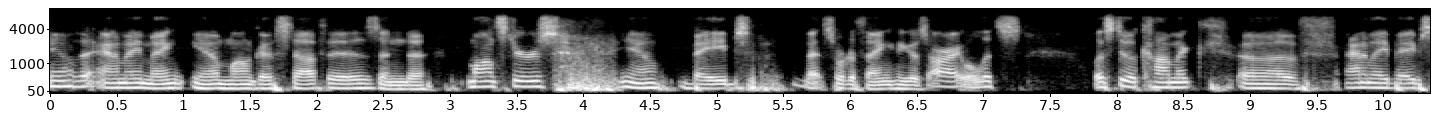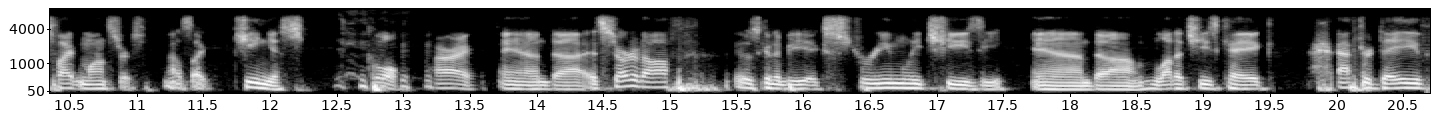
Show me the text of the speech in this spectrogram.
you know, the anime, man, you know, manga stuff is, and uh, monsters, you know, babes, that sort of thing. He goes, all right, well, let's let's do a comic of anime babes fighting monsters. And I was like, genius. Cool. All right. And uh, it started off, it was going to be extremely cheesy and um, a lot of cheesecake. After Dave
